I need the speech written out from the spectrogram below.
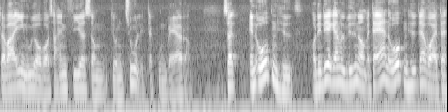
der var en ud over vores egen fire, som det var naturligt, der kunne være der. Så en åbenhed, og det er det, jeg gerne vil vidne om, at der er en åbenhed der, hvor at der,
